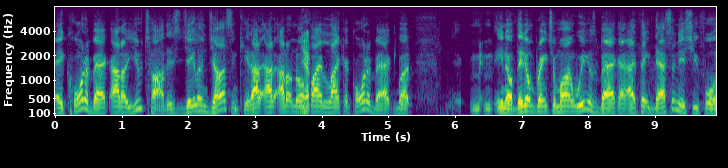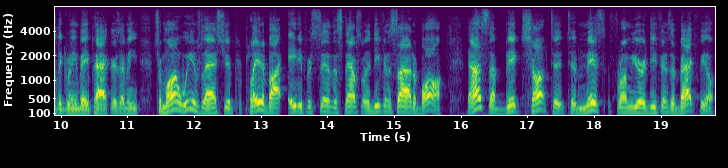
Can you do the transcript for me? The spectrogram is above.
a cornerback out of Utah, this Jaylon Johnson kid. I, I, I don't know yep. if I like a cornerback, but – you know, if they don't bring Tramon Williams back, I, think that's an issue for the Green Bay Packers. I mean, Tramon Williams last year played about 80% of the snaps on the defensive side of the ball. That's a big chunk to, to miss from your defensive backfield.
